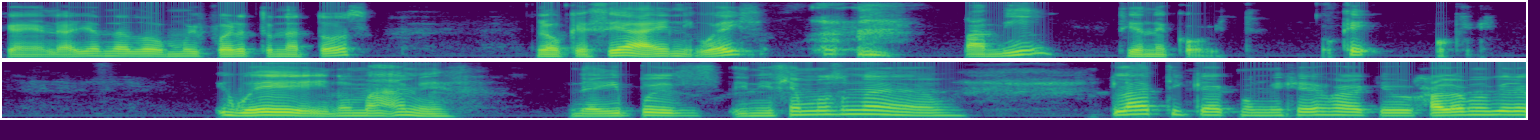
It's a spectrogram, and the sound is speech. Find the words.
que le hayan dado muy fuerte una tos, lo que sea, anyways, para mí tiene COVID. ¿Ok? Ok. Y güey, no mames. De ahí pues iniciamos una plática con mi jefa que ojalá me hubiera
